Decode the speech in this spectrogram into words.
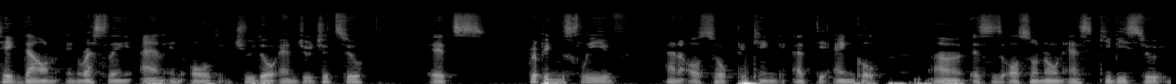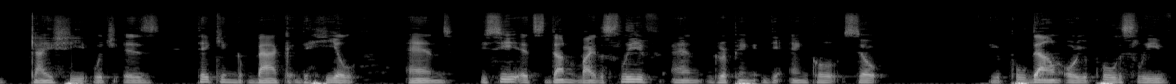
takedown in wrestling and in old judo and jiu-jitsu. It's gripping the sleeve and also picking at the ankle. Uh, this is also known as kibisu gaeshi, which is taking back the heel. And you see it's done by the sleeve and gripping the ankle. So you pull down or you pull the sleeve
